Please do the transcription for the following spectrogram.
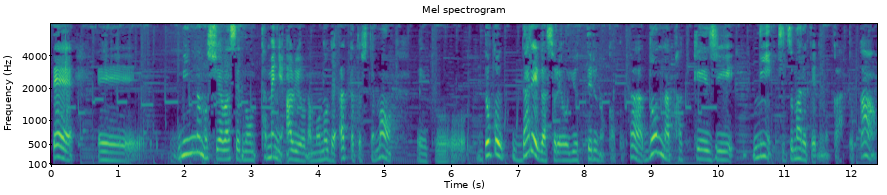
て、えー、みんなの幸せのためにあるようなものであったとしても、えっ、と、どこ、誰がそれを言ってるのかとか、どんなパッケージに包まれてるのかとか、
